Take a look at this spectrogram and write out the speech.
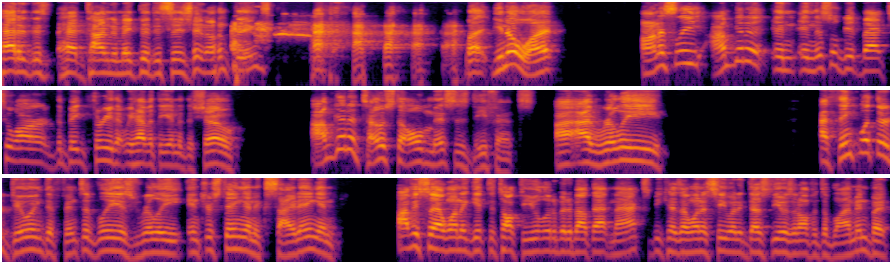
had it had time to make the decision on things. but you know what? Honestly, I'm gonna and and this will get back to our the big three that we have at the end of the show. I'm gonna toast to Ole Miss's defense. I, I really I think what they're doing defensively is really interesting and exciting. And obviously I want to get to talk to you a little bit about that, Max, because I want to see what it does to you as an offensive lineman. But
